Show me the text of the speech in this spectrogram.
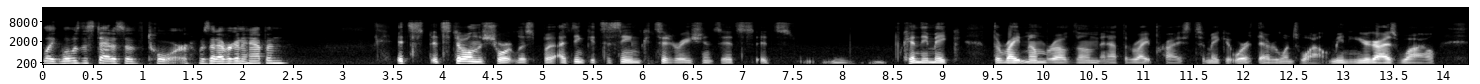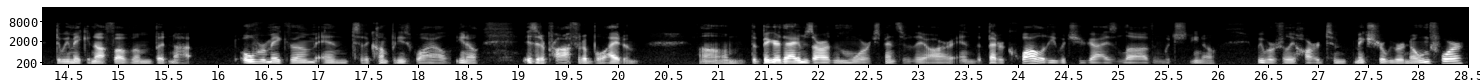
like, what was the status of Tor? Was that ever gonna happen? It's it's still on the short list, but I think it's the same considerations. It's it's can they make the right number of them and at the right price to make it worth everyone's while? Meaning your guys' while. Do we make enough of them but not overmake them? And to the company's while, you know, is it a profitable item? Um, the bigger the items are, the more expensive they are, and the better quality, which you guys love and which you know we worked really hard to make sure we were known for.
